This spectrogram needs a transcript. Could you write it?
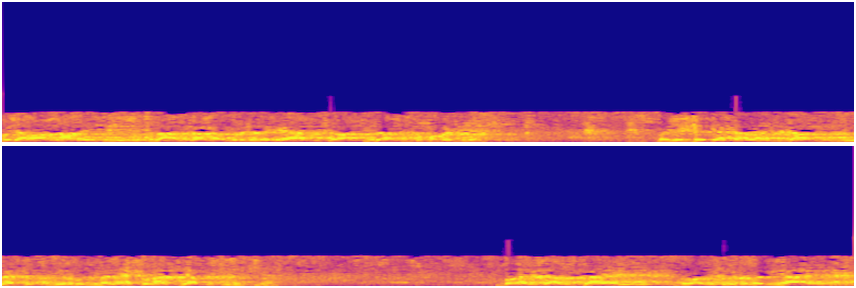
کچھ آواز آ رہی تھی اسلام لگا کر اندر چلے گئے، آج شراب پی رہا کو پکڑ لیا۔ تو یہ کیا کر رہا ہے میں میں نے ایک گنا کیا، آپ نے شروع کیا۔ بغیر دارت سے آئے ہیں، دروازے کی طرف نہیں آئے ہیں،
